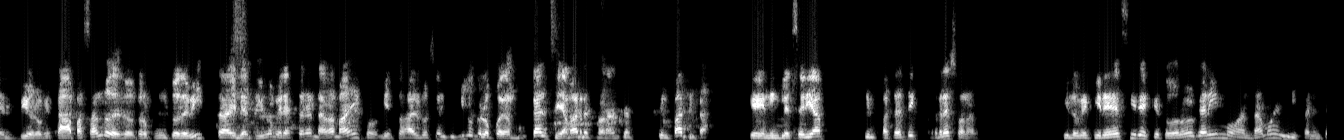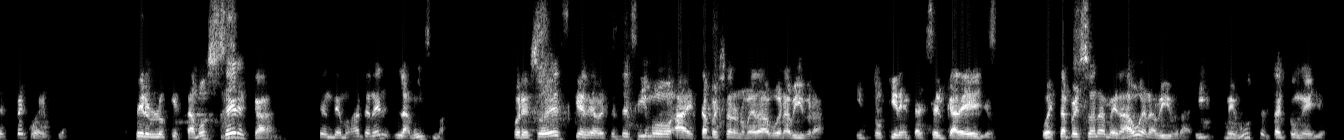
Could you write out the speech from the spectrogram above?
él vio lo que estaba pasando desde otro punto de vista y les dijo, mira, esto no es nada mágico, y esto es algo científico que lo pueden buscar, se llama resonancia simpática, que en inglés sería sympathetic resonance. Y lo que quiere decir es que todos los organismos andamos en diferentes frecuencias, pero los que estamos cerca tendemos a tener la misma. Por eso es que a veces decimos, ah, esta persona no me da buena vibra y tú quieres estar cerca de ellos. O esta persona me da buena vibra y me gusta estar con ellos.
